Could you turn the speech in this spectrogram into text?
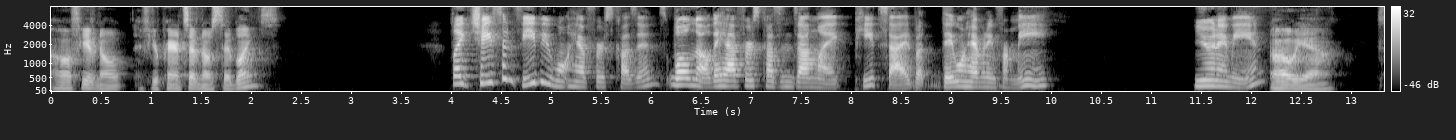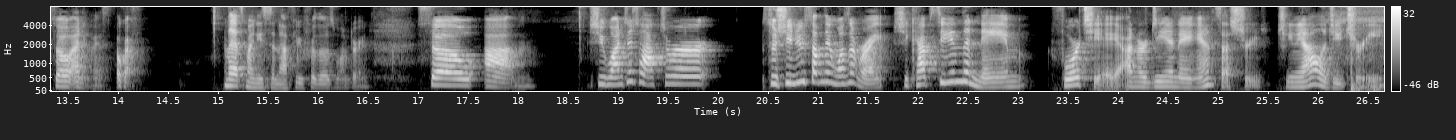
Oh, if you have no, if your parents have no siblings. like Chase and Phoebe won't have first cousins. Well, no, they have first cousins on like Pete's side, but they won't have any from me. You know what I mean? Oh yeah. So, anyways, okay. That's my niece and nephew for those wondering. So, um, she went to talk to her. So she knew something wasn't right. She kept seeing the name Fortier on her DNA ancestry genealogy tree.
